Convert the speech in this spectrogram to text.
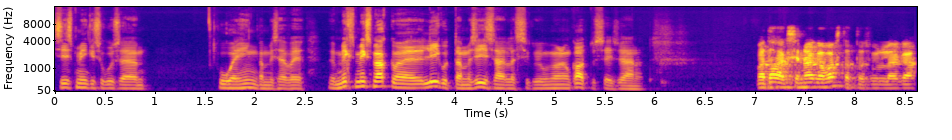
siis mingisuguse uue hingamise või, või miks, miks me hakkame liigutama siis alles, kui me oleme kaotusseisu jäänud? Ma tahaksin väga vastata sulle, aga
